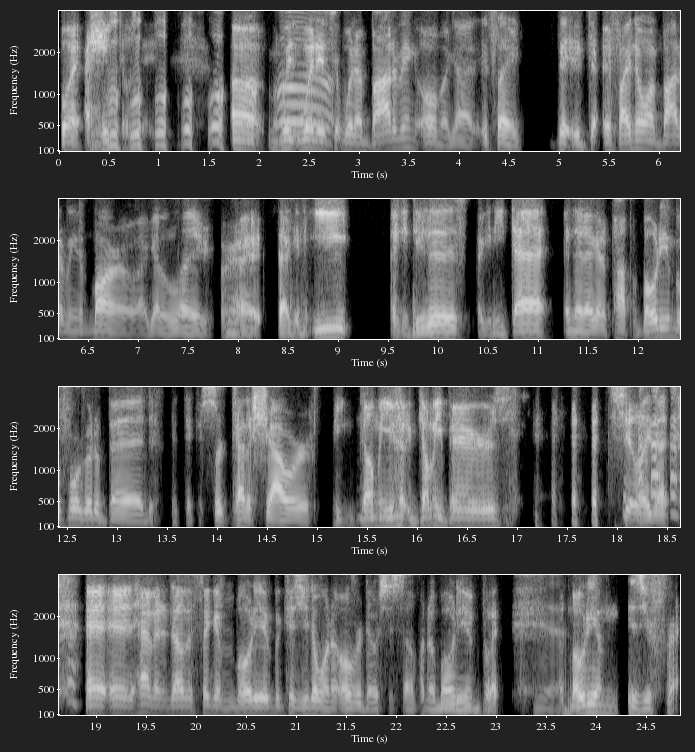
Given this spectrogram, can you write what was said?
But I hate those days. Uh, when, when it's when I'm bottoming, oh my God, it's like if I know I'm bottoming tomorrow, I gotta like, all right, I can eat, I can do this, I can eat that, and then I gotta pop a Imodium before I go to bed. I take a certain kind of shower, eating gummy mm-hmm. gummy bears, shit like that, and, and having another thing of Imodium because you don't want to overdose yourself on Imodium, but yeah. Imodium is your friend.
